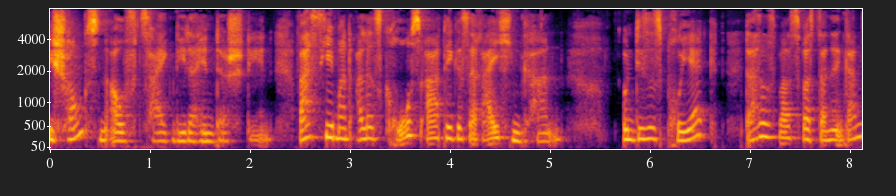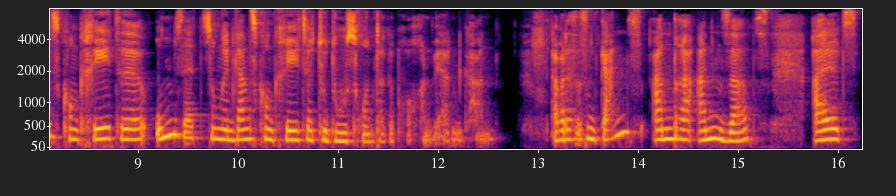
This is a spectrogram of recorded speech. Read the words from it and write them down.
die Chancen aufzeigen, die dahinter stehen, was jemand alles Großartiges erreichen kann. Und dieses Projekt, das ist was, was dann in ganz konkrete Umsetzungen, ganz konkrete To-Dos runtergebrochen werden kann. Aber das ist ein ganz anderer Ansatz, als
